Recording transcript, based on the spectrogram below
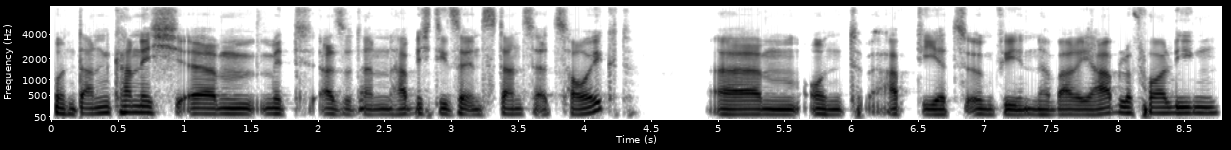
und dann kann ich ähm, mit, also dann habe ich diese Instanz erzeugt ähm, und habe die jetzt irgendwie in einer Variable vorliegen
